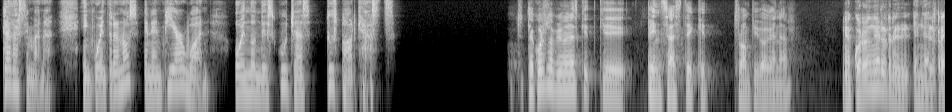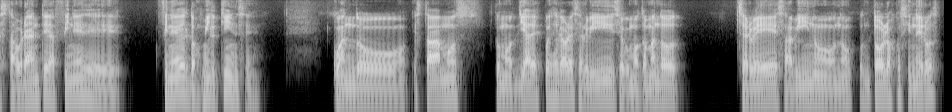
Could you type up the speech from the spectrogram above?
cada semana. Encuéntranos en NPR One o en donde escuchas tus podcasts. ¿Te acuerdas la primera vez que, que pensaste que Trump iba a ganar? Me acuerdo en el, en el restaurante a fines, de, fines del 2015, cuando estábamos como ya después de la hora de servicio, como tomando cerveza, vino, ¿no? Con todos los cocineros.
